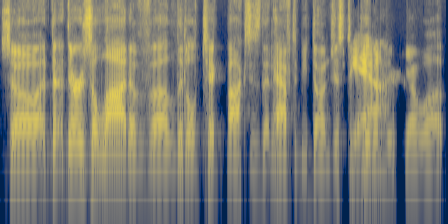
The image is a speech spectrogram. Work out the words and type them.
so th- there's a lot of uh, little tick boxes that have to be done just to yeah. get him to show up.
